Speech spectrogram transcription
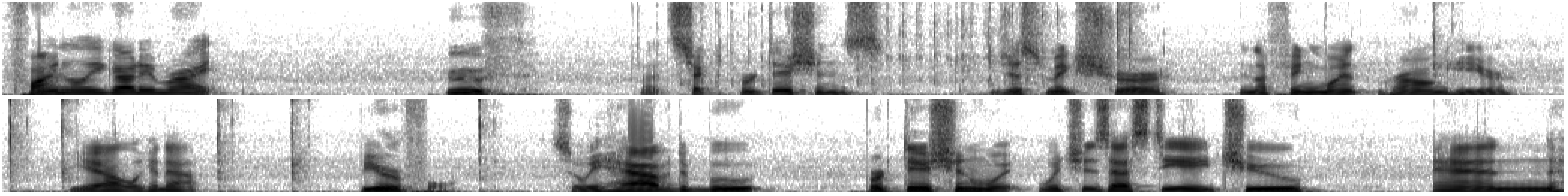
finally got it right. Oof. Let's check the partitions. Just make sure nothing went wrong here. Yeah, look at that. Beautiful. So we have the boot partition, which is SDA2, and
